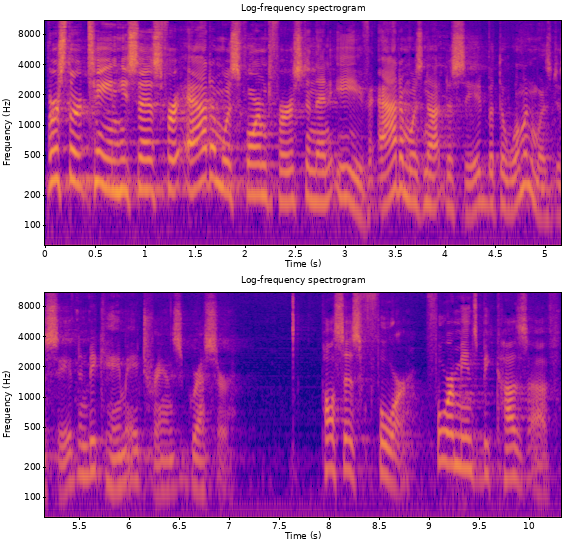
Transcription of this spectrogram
Verse 13, he says, For Adam was formed first and then Eve. Adam was not deceived, but the woman was deceived and became a transgressor. Paul says, For. For means because of.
